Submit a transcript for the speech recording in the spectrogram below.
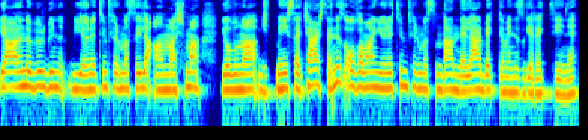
Yarın öbür gün bir yönetim firmasıyla anlaşma yoluna gitmeyi seçerseniz o zaman yönetim firmasından neler beklemeniz gerektiğini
